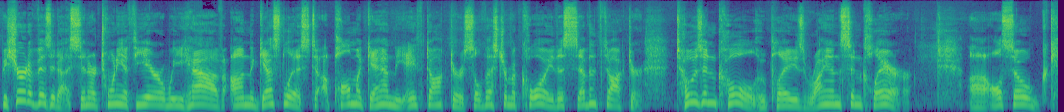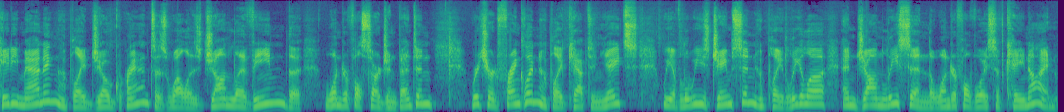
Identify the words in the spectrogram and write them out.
be sure to visit us. In our 20th year, we have on the guest list uh, Paul McGann, the Eighth Doctor, Sylvester McCoy, the Seventh Doctor, Tosin Cole, who plays Ryan Sinclair. Uh, also, Katy Manning, who played Jo Grant, as well as John Levene, the wonderful Sergeant Benton, Richard Franklin, who played Captain Yates. We have Louise Jameson, who played Leela, and John Leeson, the wonderful voice of K9,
